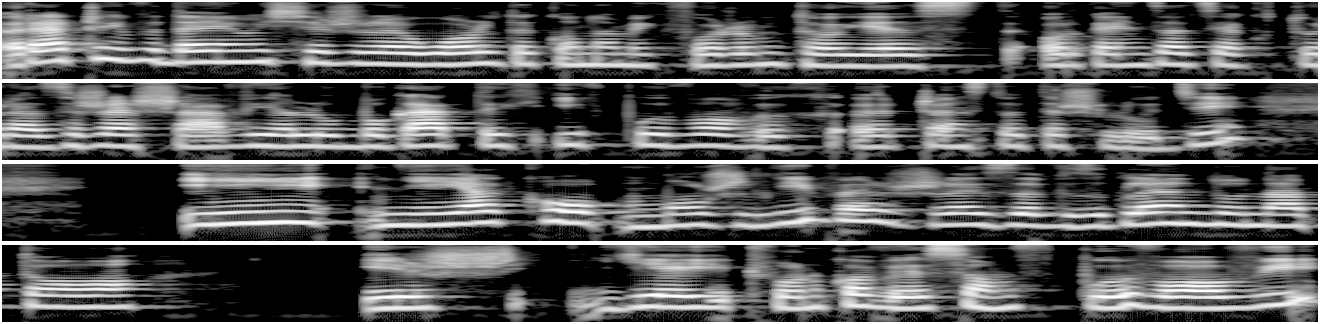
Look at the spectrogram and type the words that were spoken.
Raczej wydaje mi się, że World Economic Forum to jest organizacja, która zrzesza wielu bogatych i wpływowych e, często też ludzi i niejako możliwe, że ze względu na to, iż jej członkowie są wpływowi,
